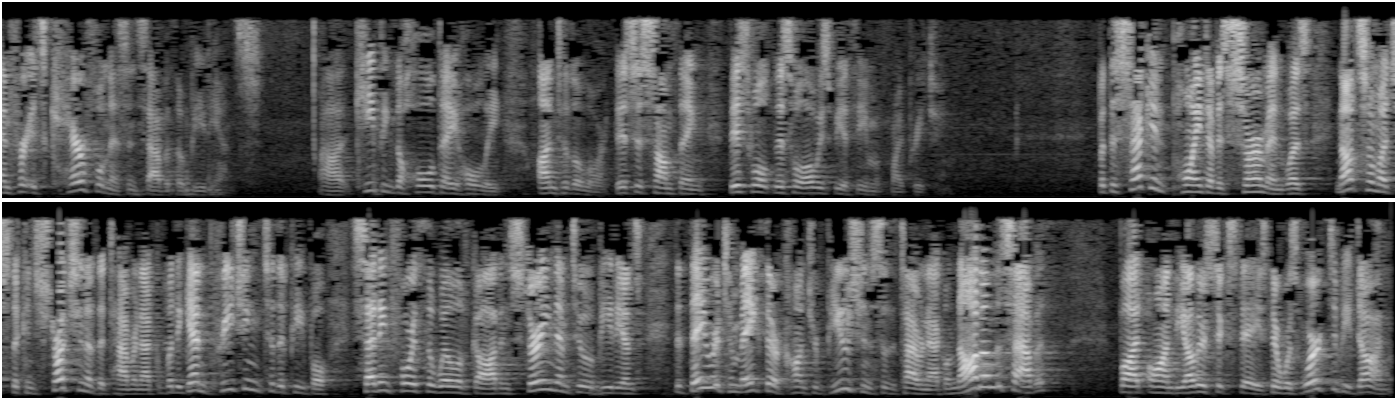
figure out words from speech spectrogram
and for its carefulness in Sabbath obedience. uh, keeping the whole day holy unto the Lord. This is something, this will, this will always be a theme of my preaching. But the second point of his sermon was not so much the construction of the tabernacle, but again, preaching to the people, setting forth the will of God and stirring them to obedience, that they were to make their contributions to the tabernacle, not on the Sabbath, but on the other six days. There was work to be done.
